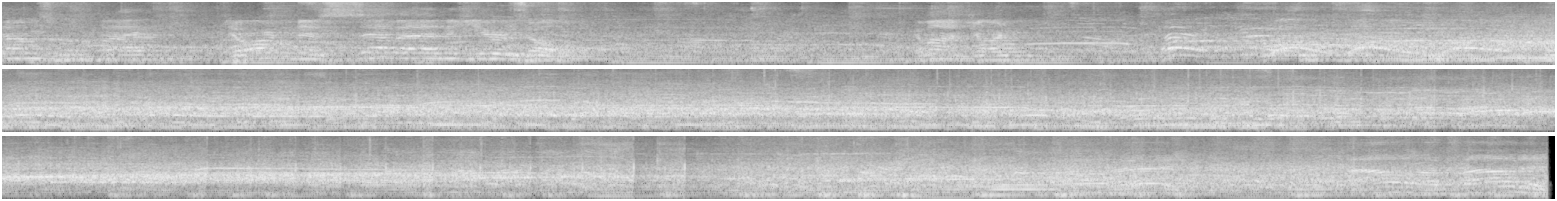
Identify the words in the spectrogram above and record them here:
comes from five. Jordan is seven years old. Come on, Jordan.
